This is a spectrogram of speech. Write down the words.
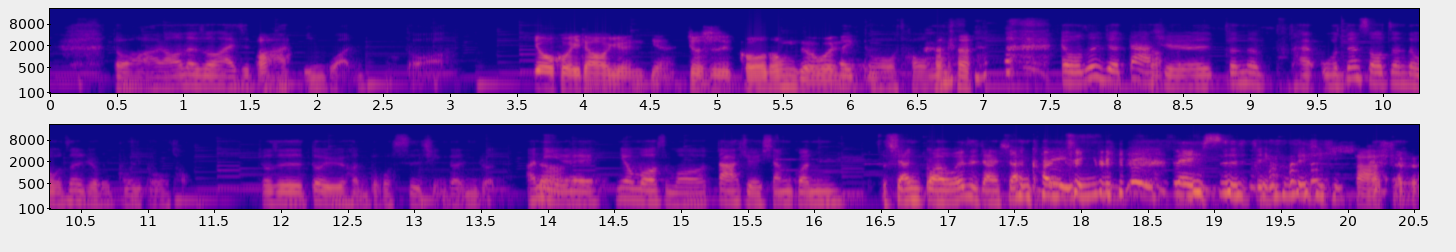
对啊、然后那时候还是把它听完，对啊、又回到原点，就是沟通的问会题。沟通。哎、我真的觉得大学真的不太，我那时候真的我真的觉得我不会沟通，就是对于很多事情跟人。啊，你嘞？你有没有什么大学相关相关？我一直讲相关经历，类似经历。大舌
